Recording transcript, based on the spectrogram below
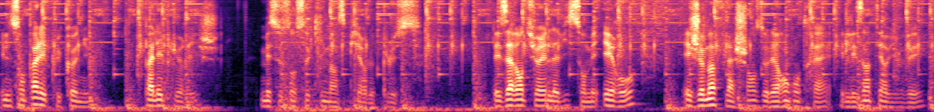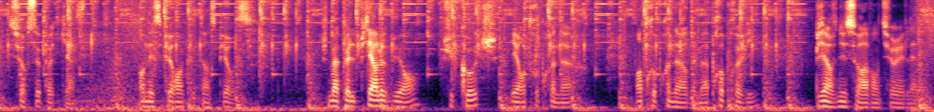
Ils ne sont pas les plus connus, pas les plus riches, mais ce sont ceux qui m'inspirent le plus. Les aventuriers de la vie sont mes héros et je m'offre la chance de les rencontrer et de les interviewer sur ce podcast, en espérant qu'ils t'inspirent aussi. Je m'appelle Pierre Lebuan, je suis coach et entrepreneur, entrepreneur de ma propre vie. Bienvenue sur la vie.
